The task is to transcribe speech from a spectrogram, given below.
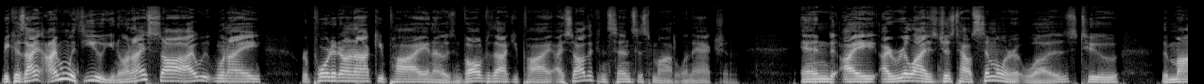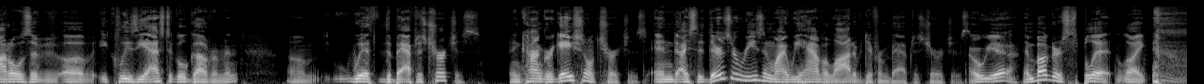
because I, I'm with you, you know, and I saw I when I reported on Occupy and I was involved with Occupy, I saw the consensus model in action, and I I realized just how similar it was to the models of, of ecclesiastical government um, with the Baptist churches and congregational churches. And I said, there's a reason why we have a lot of different Baptist churches. Oh yeah, and buggers split like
